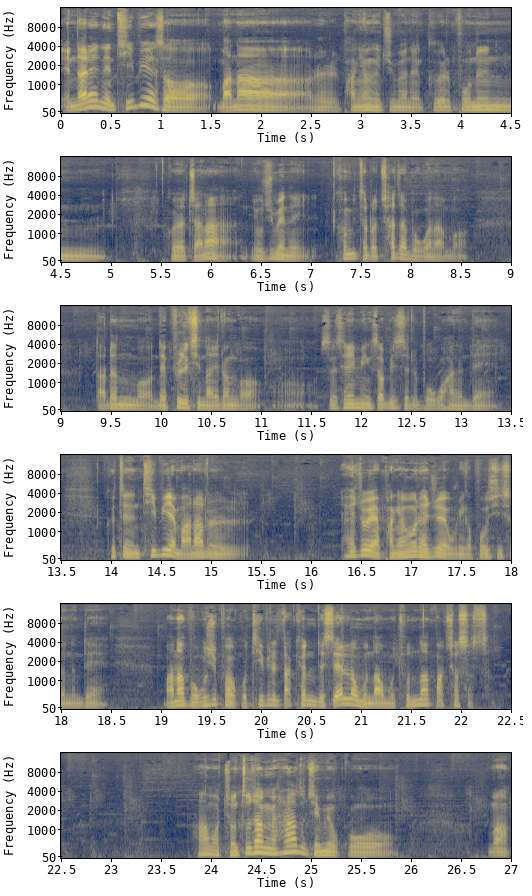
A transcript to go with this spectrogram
옛날에는 TV에서 만화를 방영해 주면은 그걸 보는 거였잖아. 요즘에는 컴퓨터로 찾아보거나 뭐 다른 뭐 넷플릭스나 이런 거 어, 스트리밍 서비스를 보고 하는데 그때는 TV에 만화를 해줘야 방영을 해줘야 우리가 볼 수 있었는데 만화 보고 싶어갖고 TV를 딱 켰는데 셀러문 나오면 존나 빡쳤었어. 아막 전투 장면 하나도 재미없고 막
